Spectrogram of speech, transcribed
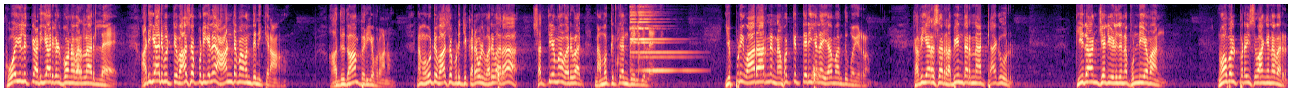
கோயிலுக்கு அடியார்கள் போன வரலாறு இல்லை. அடியார் விட்டு வாசப்படியில ஆண்டவன் வந்து நிற்கிறான் அதுதான் பெரிய புராணம். நம்ம வீட்டு வாசப்பிடிச்சு கடவுள் வருவாரா? சத்தியமாக வருவார். நமக்குத்தான் தெரியல. எப்படி வாரார்னு நமக்கு தெரியல ஏமாந்து போயிடுறோம். கவியரசர் ரவீந்திரநாத் டாகூர் கீதாஞ்சலி எழுதின புண்ணியவான் நோபல் பிரைஸ் வாங்கினவர்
